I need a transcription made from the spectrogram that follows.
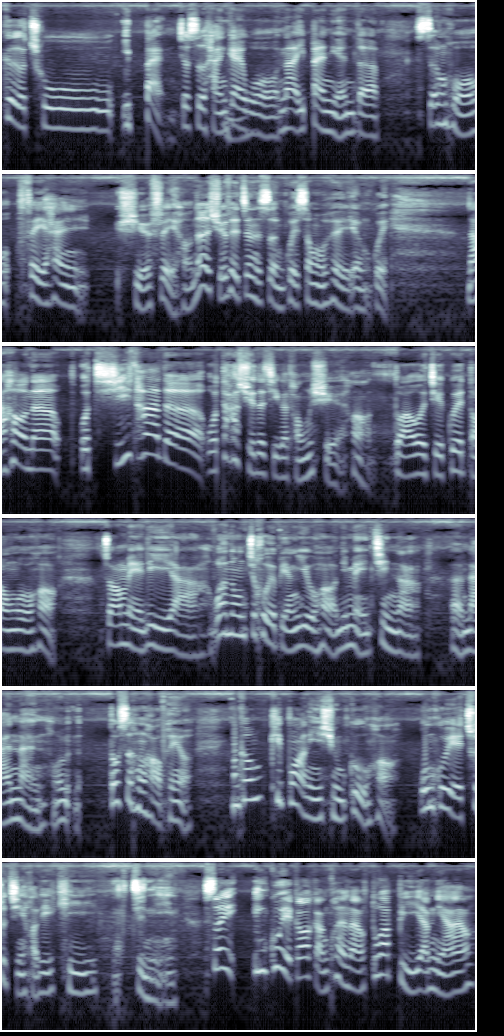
各出一半，就是涵盖我那一半年的生活费和学费哈。那学费真的是很贵，生活费也很贵。然后呢，我其他的我大学的几个同学哈，都要接贵东欧哈。庄美丽呀，万东就会朋友哈，李美静呐，呃，楠楠，我们都是很好朋友。因讲去半年上久哈，温姑也出钱和你去一年，所以因姑也跟我赶快啦，都要毕业年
